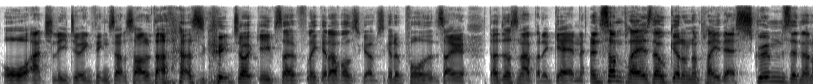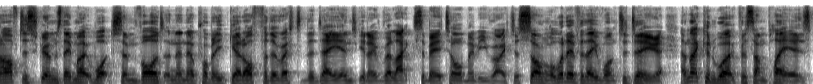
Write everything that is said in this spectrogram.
or actually doing things outside of that. That screenshot keeps uh, flicking up on screen. I'm just going to pause it so that doesn't happen again. And some players, they'll get on and play their scrims, and then after scrims, they might watch some VOD, and then they'll probably get off for the rest of the day and, you know, relax a bit or maybe write a song or whatever they want to do. And that can work for some players.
